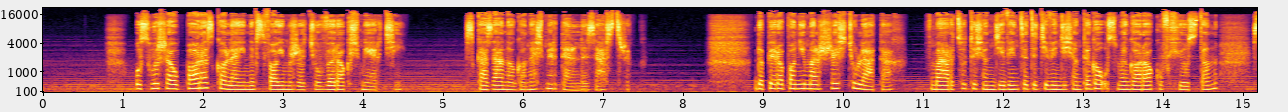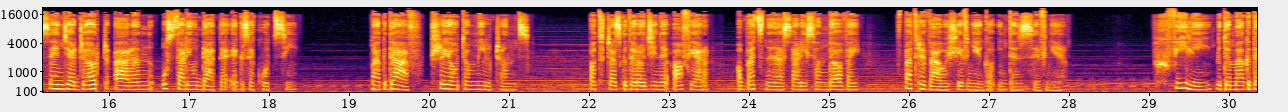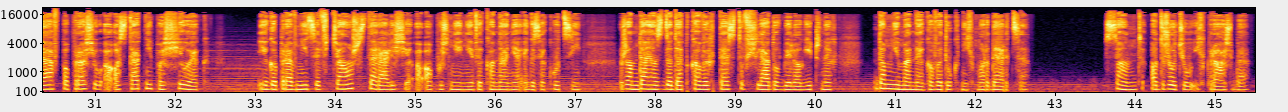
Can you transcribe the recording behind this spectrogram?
Usłyszał po raz kolejny w swoim życiu wyrok śmierci. Skazano go na śmiertelny zastrzyk. Dopiero po niemal sześciu latach w marcu 1998 roku w Houston sędzia George Allen ustalił datę egzekucji. Macduff przyjął to milcząc, podczas gdy rodziny ofiar, obecne na sali sądowej, wpatrywały się w niego intensywnie. W chwili, gdy Macduff poprosił o ostatni posiłek, jego prawnicy wciąż starali się o opóźnienie wykonania egzekucji, żądając dodatkowych testów śladów biologicznych domniemanego według nich mordercy. Sąd odrzucił ich prośbę.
